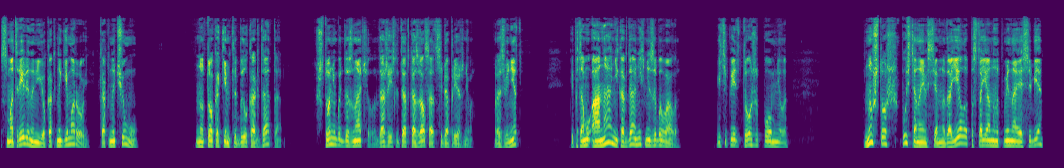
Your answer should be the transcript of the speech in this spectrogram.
смотрели на нее как на геморрой, как на чуму. Но то, каким ты был когда-то, что-нибудь дозначило, даже если ты отказался от себя прежнего. Разве нет? И потому она никогда о них не забывала. И теперь тоже помнила. Ну что ж, пусть она им всем надоела, постоянно напоминая о себе,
